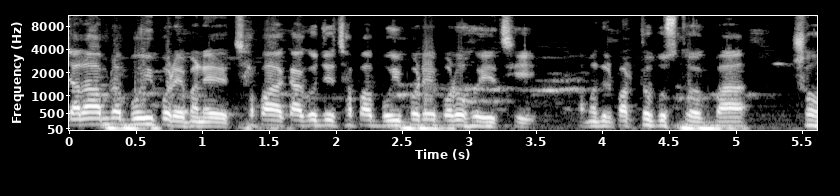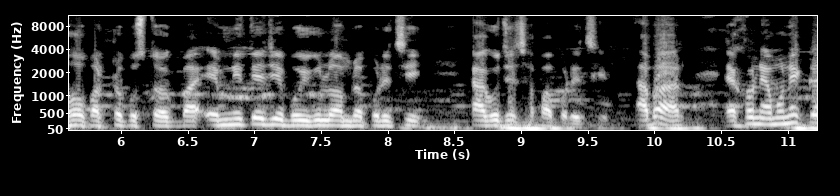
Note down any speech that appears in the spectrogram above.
যারা আমরা বই পড়ে মানে ছাপা, কাগজে ছাপা বই পড়ে বড় হয়েছি, আমাদের পাঠ্যপুস্তক বা সহ পাঠ্যপুস্তক বা এমনিতে যে বইগুলো আমরা পড়েছি, কাগজে ছাপা পড়েছি। আবার এখন এমন একটা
